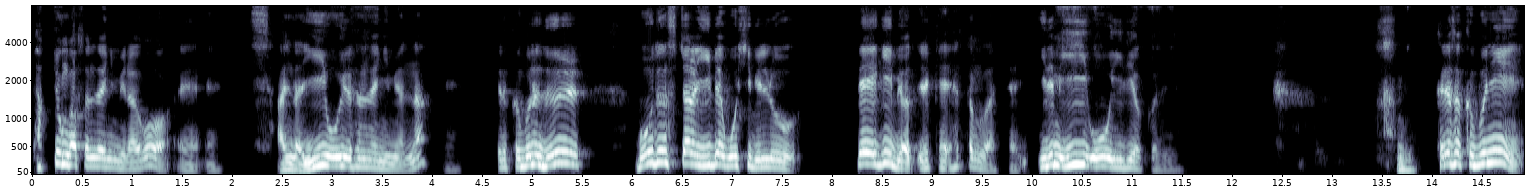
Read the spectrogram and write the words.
박종갑 선생님이라고, 예, 예. 아니다, 이오일 선생님이었나? 예. 그래서 그분은 늘 모든 숫자를 251로 빼기 몇, 이렇게 했던 것 같아요. 이름이 251이었거든요. 그래서 그분이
